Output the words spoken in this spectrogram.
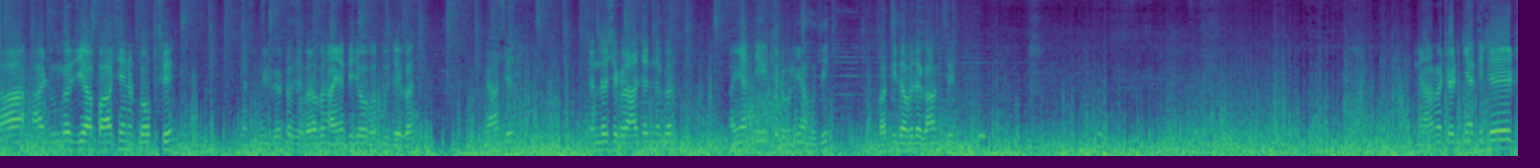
આ આ ડુંગર જે આ પાર છે એનો ટોપ છે. ને સુનિલ બેઠો છે બરાબર? અહીંયાથી જો વધુ દેખાય ને આ છે. ચંદ્રશેખર આઝાદનગર. અહીંયાથી છે ઢોલિયા સુધી. બાકી તો આ બધા ગામ છે. ને અમે ઠેઠ ક્યાંથી ઠેઠ?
